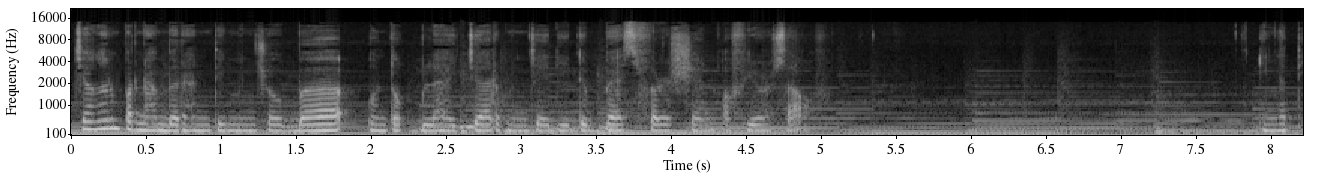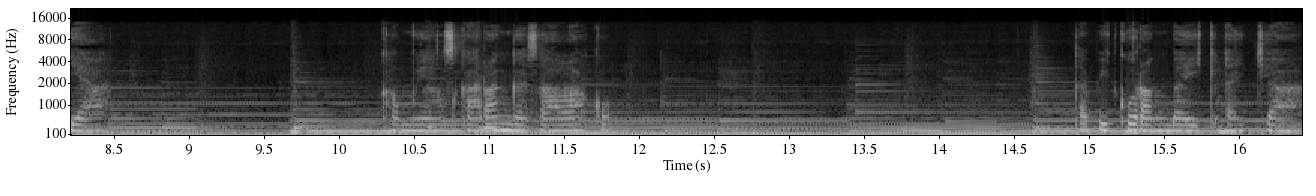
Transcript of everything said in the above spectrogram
jangan pernah berhenti mencoba untuk belajar menjadi the best version of yourself. Ingat ya, kamu yang sekarang gak salah kok. Tapi kurang baik aja.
